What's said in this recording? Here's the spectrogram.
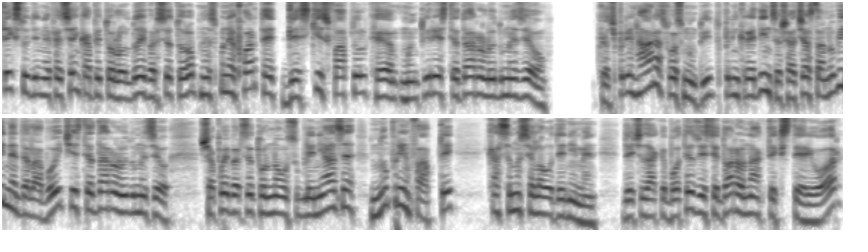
Textul din Efeseni, capitolul 2, versetul 8, ne spune foarte deschis faptul că mântuirea este darul lui Dumnezeu. Căci prin har ați fost mântuit prin credință și aceasta nu vine de la voi, ci este darul lui Dumnezeu. Și apoi versetul 9 subliniază, nu prin fapte, ca să nu se laude nimeni. Deci dacă botezul este doar un act exterior,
